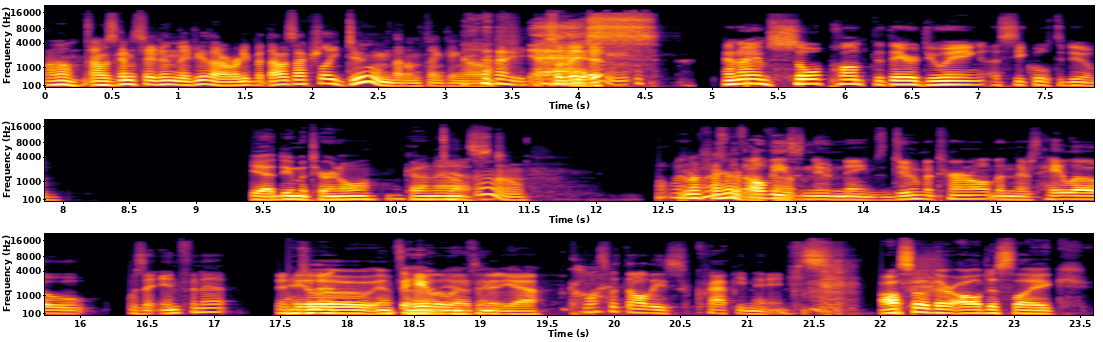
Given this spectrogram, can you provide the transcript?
Oh, I was gonna say, didn't they do that already? But that was actually Doom that I'm thinking of. So they didn't. And I am so pumped that they are doing a sequel to Doom. Yeah, Doom Eternal got announced. Yes. Oh, What I was, don't know if what I heard with all that. these new names? Doom Eternal. Then there's Halo. Was it Infinite? Halo Infinite. Halo yeah, I Infinite, yeah. What's with all these crappy names? Also, they're all just like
